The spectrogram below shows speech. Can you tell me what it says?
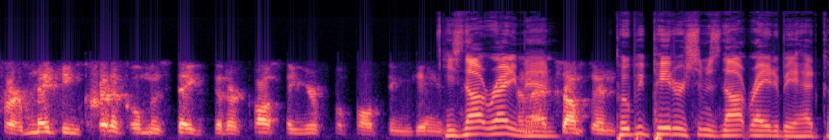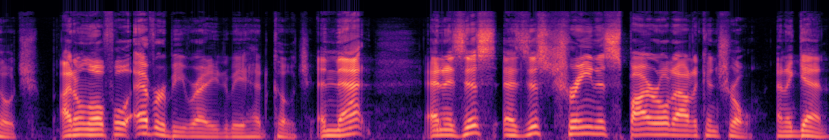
for making critical mistakes that are costing your football team games. He's not ready, and man. something. Poopy Pederson is not ready to be a head coach. I don't know if he'll ever be ready to be a head coach. And that, and as this as this train has spiraled out of control, and again,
